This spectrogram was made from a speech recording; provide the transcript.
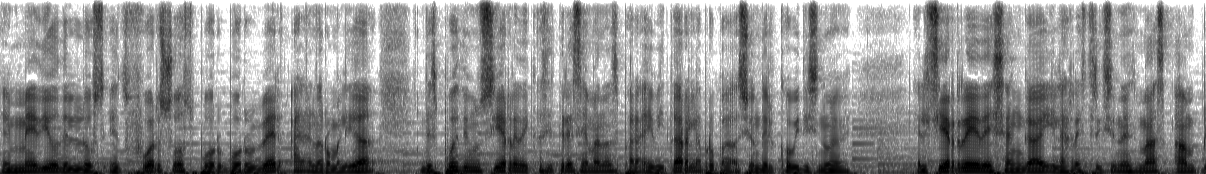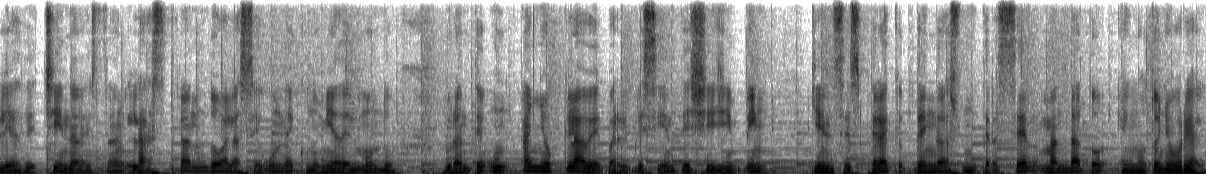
en medio de los esfuerzos por volver a la normalidad después de un cierre de casi tres semanas para evitar la propagación del COVID-19. El cierre de Shanghái y las restricciones más amplias de China están lastrando a la segunda economía del mundo, durante un año clave para el presidente Xi Jinping, quien se espera que obtenga un tercer mandato en otoño boreal.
